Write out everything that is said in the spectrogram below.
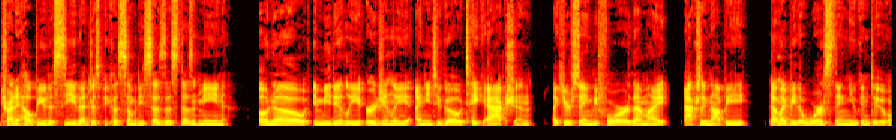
trying to help you to see that just because somebody says this doesn't mean, oh no, immediately, urgently, I need to go take action. Like you're saying before, that might actually not be, that might be the worst thing you can do.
